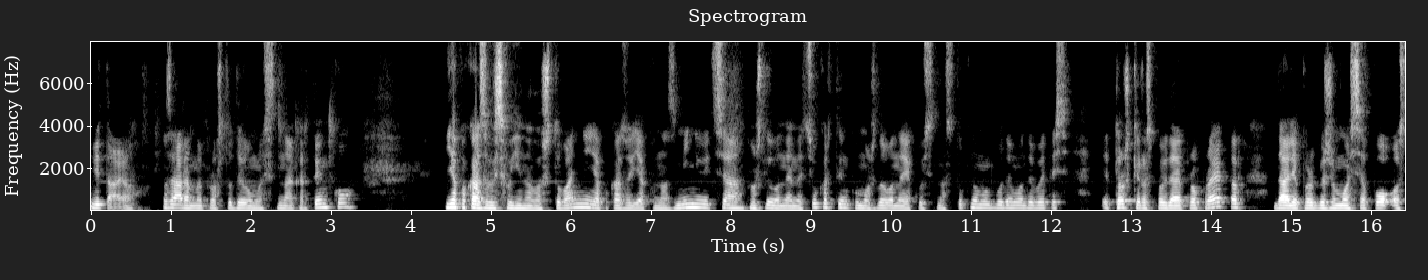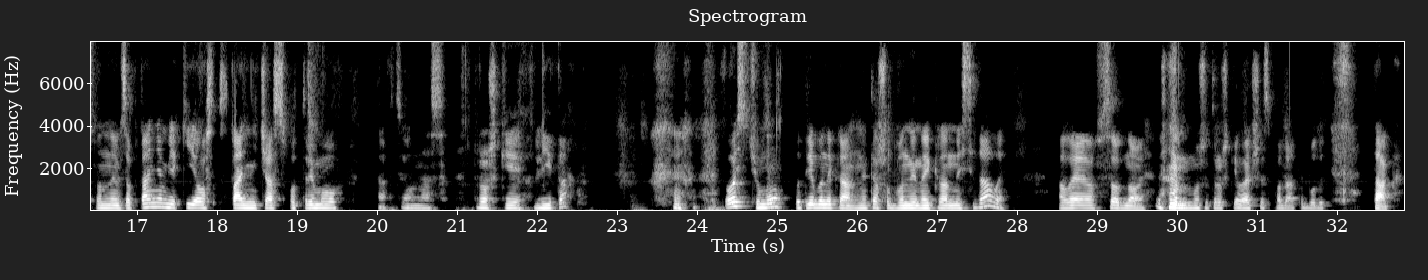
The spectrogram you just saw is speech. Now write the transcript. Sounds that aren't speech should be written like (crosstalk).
Вітаю! Зараз ми просто дивимося на картинку. Я показую свої налаштування, я показую, як вона змінюється. Можливо, не на цю картинку, можливо, на якусь наступну ми будемо дивитись. І Трошки розповідаю про проектор. Далі пробіжимося по основним запитанням, які я останній час отримав. Так, це у нас трошки літа. (laughs) Ось чому потрібен екран. Не те, щоб вони на екран не сідали, але все одно (laughs) може трошки легше спадати будуть. Так.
